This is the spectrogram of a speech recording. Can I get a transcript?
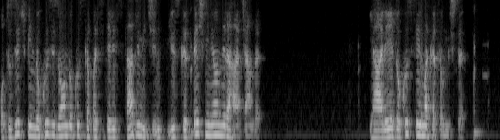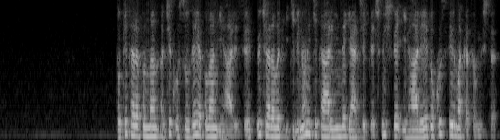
33.919 kapasiteli stadyum için 145 milyon lira harcandı. İhaleye 9 firma katılmıştı. TOKİ tarafından açık usulde yapılan ihalesi 3 Aralık 2012 tarihinde gerçekleşmiş ve ihaleye 9 firma katılmıştı.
